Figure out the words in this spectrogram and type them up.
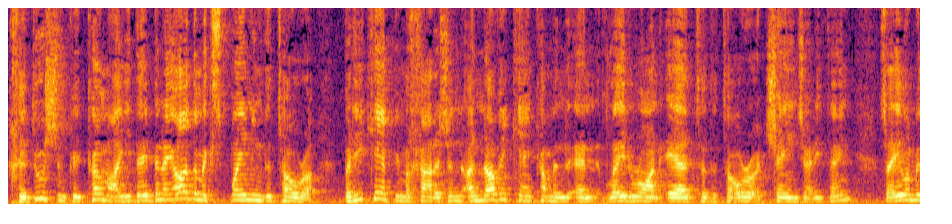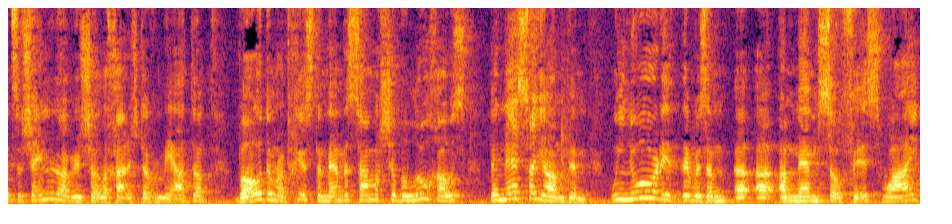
Chedushim could come ayidei b'nei adam explaining the Torah, but he can't be machadish, and a navi can't come and, and later on add to the Torah or change anything. So elam mitzvah sheinu navi yishol lachadish davar miata. V'odem Rav Chisda mem v'samach shabeluchos b'nes hayamdim. We knew already that there was a, a, a, a mem sophist. Why?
